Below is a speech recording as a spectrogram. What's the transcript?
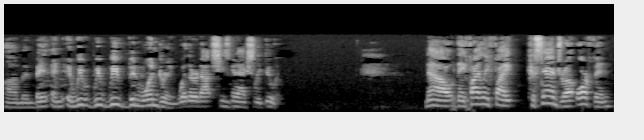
Um, and, and, and we, we, we've been wondering whether or not she's going to actually do it. Now, they finally fight Cassandra, Orphan,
